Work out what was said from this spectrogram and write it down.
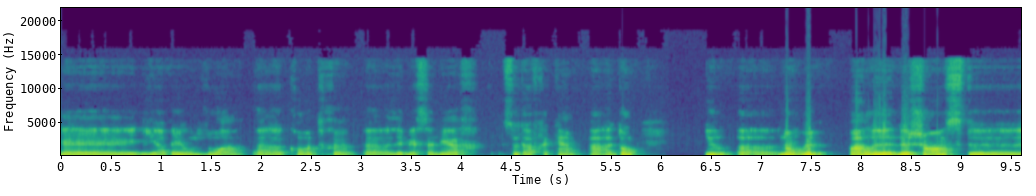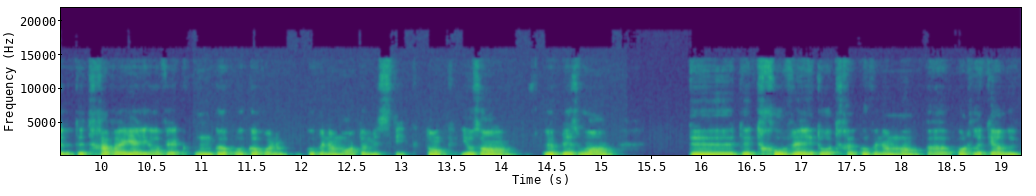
et il y avait une loi euh, contre euh, les mercenaires sud-africains. Euh, donc, ils n'ont eu pas la chance de, de, travailler avec un gouvernement domestique. Donc, ils ont eu besoin de, de trouver d'autres gouvernements pour lesquels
